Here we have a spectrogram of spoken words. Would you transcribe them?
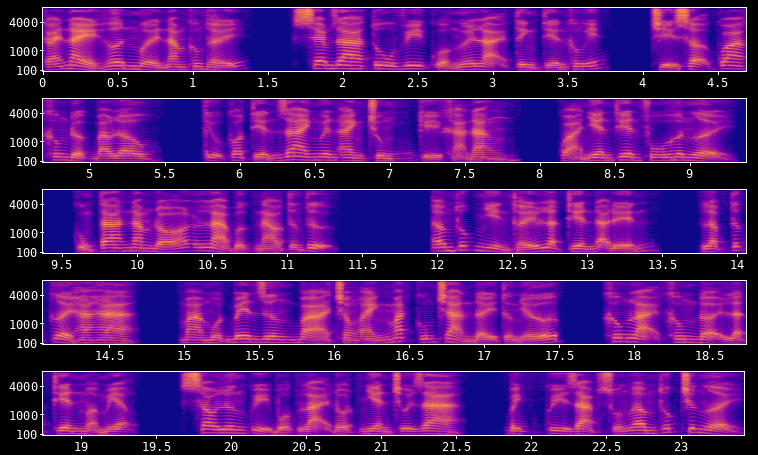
cái này hơn 10 năm không thấy, xem ra tu vi của ngươi lại tinh tiến không ít, chỉ sợ qua không được bao lâu, tự có tiến giai nguyên anh trung kỳ khả năng, quả nhiên thiên phú hơn người, cùng ta năm đó là bực nào tương tự. Âm thúc nhìn thấy lật thiên đã đến, lập tức cười ha ha, mà một bên dương bà trong ánh mắt cũng tràn đầy tưởng nhớ, không lại không đợi lật thiên mở miệng, sau lưng quỷ buộc lại đột nhiên chui ra, bịch quỳ dạp xuống âm thúc trước người,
